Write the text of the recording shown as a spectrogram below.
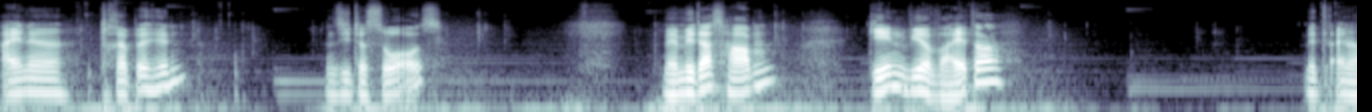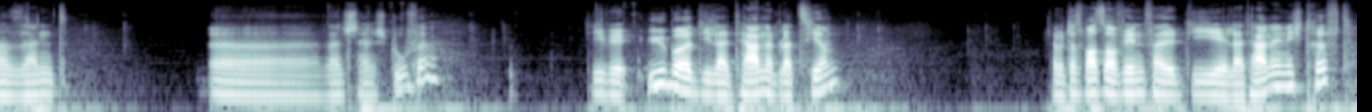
eine Treppe hin. Dann sieht das so aus. Wenn wir das haben, gehen wir weiter mit einer Sand, äh, Sandsteinstufe, die wir über die Laterne platzieren. Damit das Wasser auf jeden Fall die Laterne nicht trifft.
